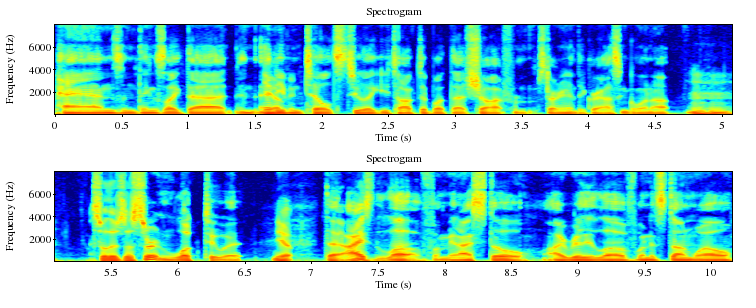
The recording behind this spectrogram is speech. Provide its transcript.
pans and things like that, and, and even tilts too. Like you talked about that shot from starting at the grass and going up. Mm-hmm. So there's a certain look to it Yep. that I love. I mean, I still I really love when it's done well,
